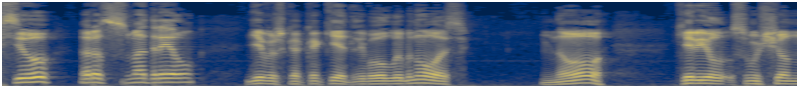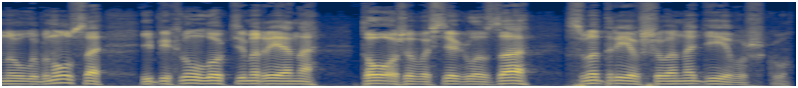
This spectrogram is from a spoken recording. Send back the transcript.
«Всю рассмотрел?» — девушка кокетливо улыбнулась. «Ну...» — Кирилл смущенно улыбнулся и пихнул локтем Рена, тоже во все глаза, смотревшего на девушку.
